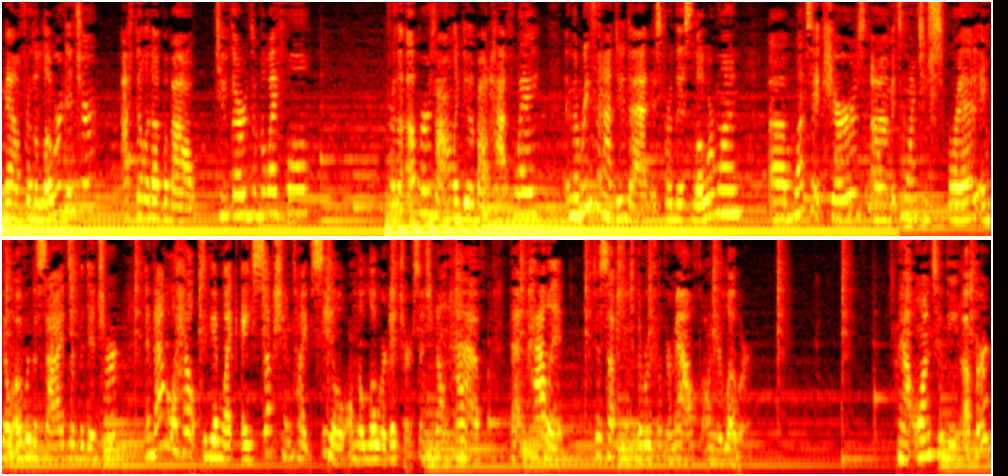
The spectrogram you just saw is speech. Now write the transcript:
Now for the lower denture, I fill it up about two thirds of the way full. For the uppers, I only do about halfway. And the reason I do that is for this lower one, um, once it cures, um, it's going to spread and go over the sides of the denture. And that will help to give like a suction type seal on the lower denture since you don't have that palate to suction to the roof of your mouth on your lower. Now on to the upper.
